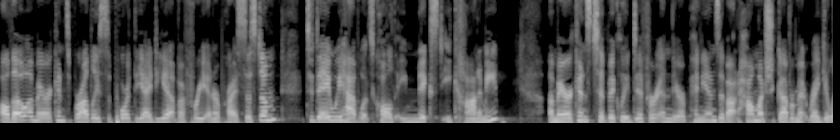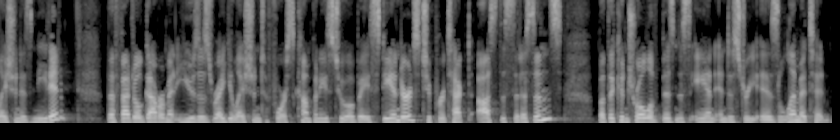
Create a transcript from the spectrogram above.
Although Americans broadly support the idea of a free enterprise system, today we have what's called a mixed economy. Americans typically differ in their opinions about how much government regulation is needed. The federal government uses regulation to force companies to obey standards to protect us, the citizens, but the control of business and industry is limited.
